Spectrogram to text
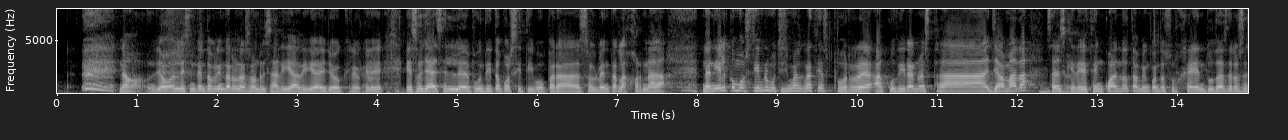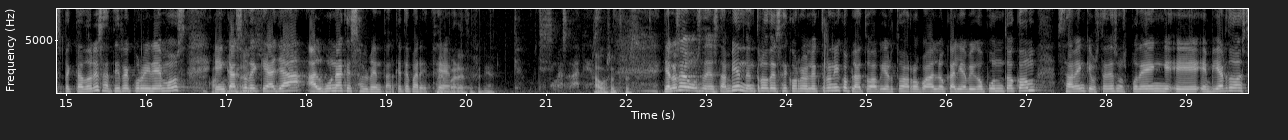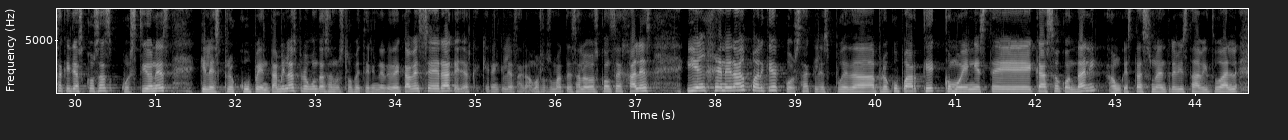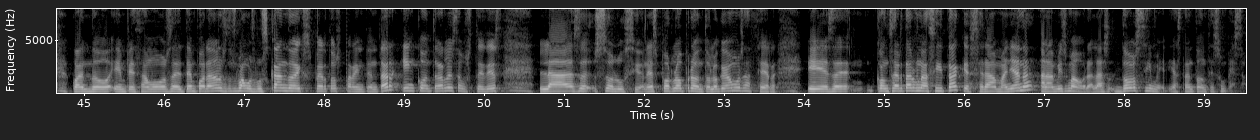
No, yo les intento brindar una sonrisa día a día y yo creo que eso ya es el puntito positivo para solventar la jornada. Daniel, como siempre, muchísimas gracias por eh, acudir a nuestra llamada. Sabes que de vez en cuando, también cuando surgen dudas de los espectadores, a ti recurriremos en caso de que haya alguna que solventar. ¿Qué te parece? Me parece genial. Muchísimas gracias. A vosotros. Ya lo saben ustedes también, dentro de ese correo electrónico platoabierto.localiavigo.com saben que ustedes nos pueden eh, enviar todas aquellas cosas, cuestiones que les preocupen. También las preguntas a nuestro veterinario de cabecera, aquellas que quieren que les hagamos los martes a los concejales y en general cualquier cosa que les pueda preocupar, que como en este caso con Dani, aunque esta es una entrevista habitual cuando empezamos temporada, nosotros vamos buscando expertos para intentar encontrarles a ustedes las soluciones. Lo pronto, lo que vamos a hacer es eh, concertar una cita que será mañana a la misma hora, las dos y media. Hasta entonces, un beso.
